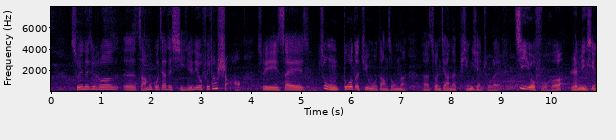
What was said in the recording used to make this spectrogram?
所以呢，就是说呃咱们国家的喜剧呢又非常少。所以在众多的剧目当中呢，呃，专家呢评选出来，既又符合人民性，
